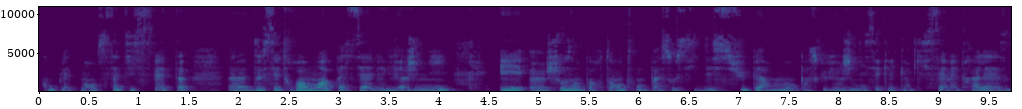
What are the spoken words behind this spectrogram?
complètement satisfaite de ces trois mois passés avec Virginie. Et euh, chose importante, on passe aussi des super moments parce que Virginie, c'est quelqu'un qui sait mettre à l'aise,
